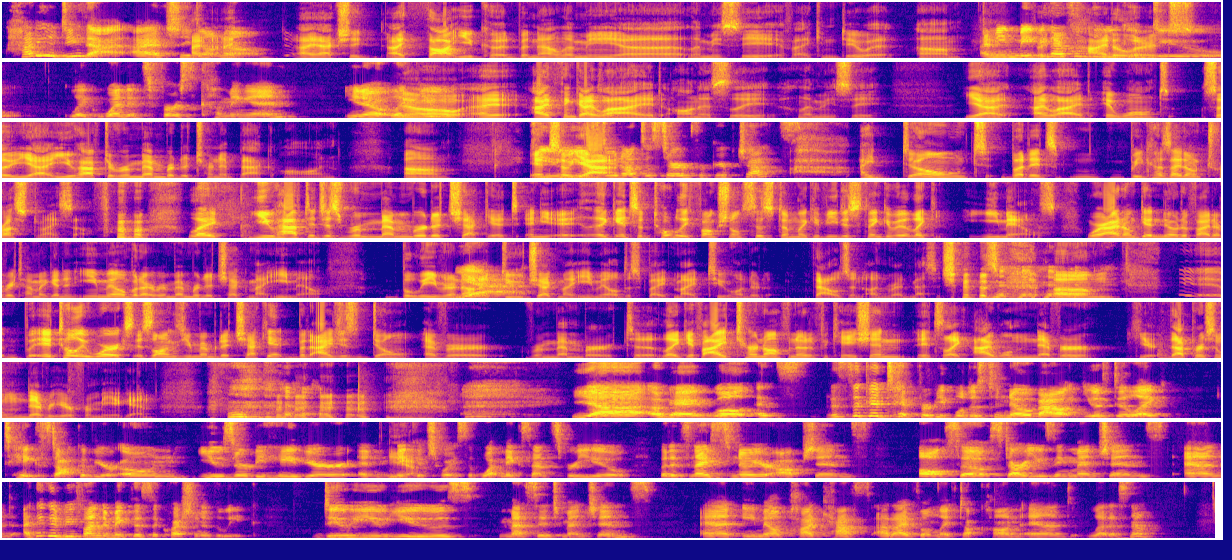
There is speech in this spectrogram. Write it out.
How do you do that? I actually don't I- know. I actually I thought you could, but now let me uh, let me see if I can do it. Um, I, mean, maybe that's something you alerts- can do, like when it's first coming in. You know, like no, you. I I think I lied. Honestly, let me see. Yeah, I lied. It won't. So yeah, you have to remember to turn it back on. Um, and so yeah, do not disturb for group chats. I don't, but it's because I don't trust myself. like you have to just remember to check it, and you, it, like it's a totally functional system. Like if you just think of it like emails, where I don't get notified every time I get an email, but I remember to check my email. Believe it or not, I do check my email despite my two hundred thousand unread messages. um, it, but it totally works as long as you remember to check it. But I just don't ever remember to like if I turn off a notification, it's like I will never hear that person will never hear from me again. Yeah. Okay. Well, it's this is a good tip for people just to know about. You have to like take stock of your own user behavior and make Yeah. a choice of what makes sense for you. But it's nice to know your options. Also, start using mentions, and I think it'd be fun to make this a question of the week. Do you use message mentions? And email podcasts at iPhoneLife.com and let us know.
